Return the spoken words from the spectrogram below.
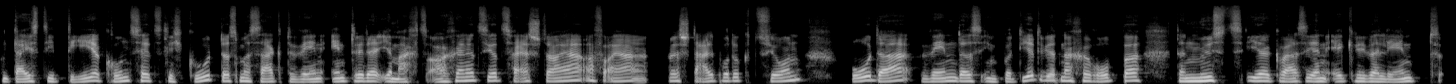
Und da ist die Idee ja grundsätzlich gut, dass man sagt, wenn entweder ihr macht auch eine CO2-Steuer auf eure Stahlproduktion oder wenn das importiert wird nach Europa, dann müsst ihr quasi ein Äquivalent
